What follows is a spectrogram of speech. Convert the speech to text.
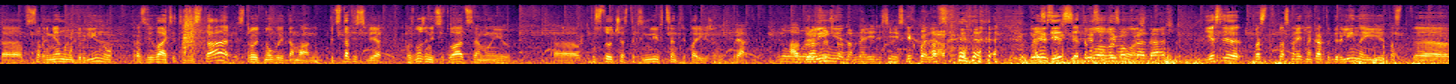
э, современному Берлину развивать эти места, строить новые дома. Ну, представьте себе, возможно ли ситуация, мы э, пустой участок земли в центре Парижа? Ну, Вряд ли. Ну, а в Берлине... что там на Елисейских полях. Ну, А если- здесь это было возможно. Если пос- посмотреть на карту Берлина и э,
